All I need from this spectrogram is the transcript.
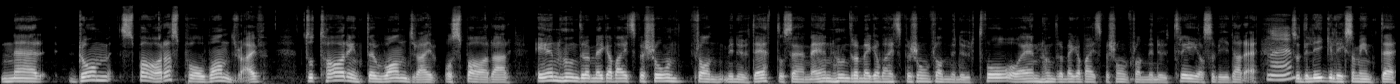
när de sparas på OneDrive, då tar inte OneDrive och sparar en 100 megabytes version från minut 1 och sen en 100 megabytes version från minut 2 och en 100 megabytes version från minut 3 och så vidare. Nej. Så det ligger liksom inte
